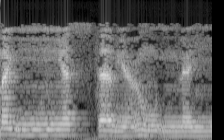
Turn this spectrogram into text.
من يستمع إليك.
